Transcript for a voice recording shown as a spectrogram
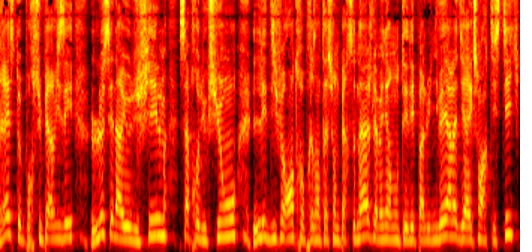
reste pour superviser le scénario du film, sa production, les différentes représentations de personnages, la manière dont est dépeint l'univers, la direction artistique.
